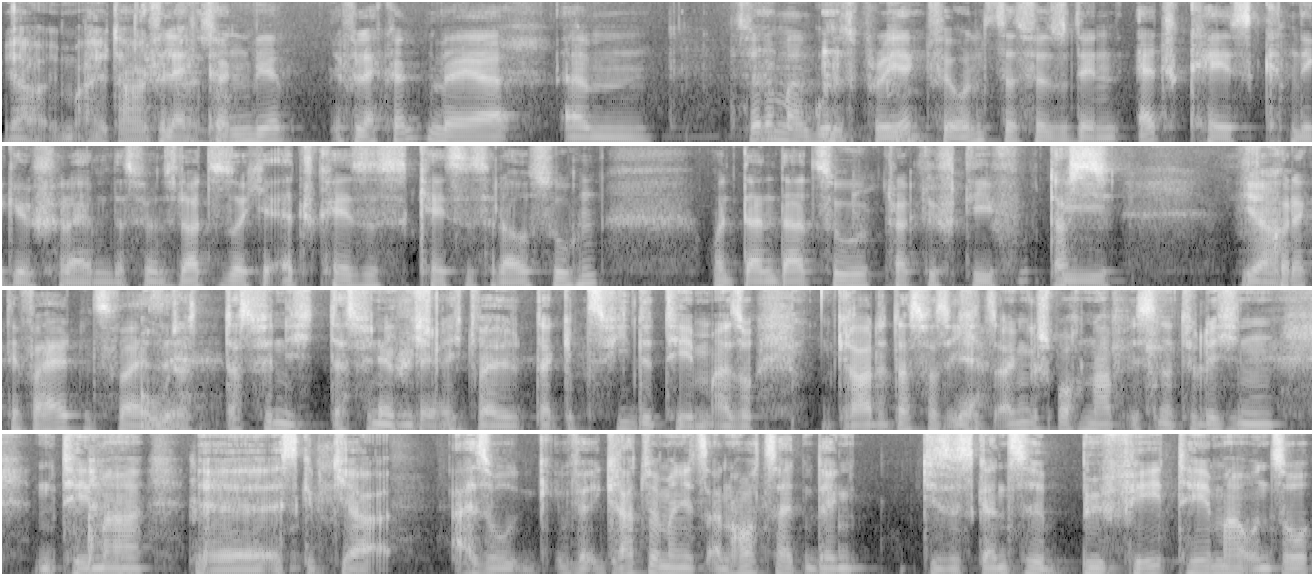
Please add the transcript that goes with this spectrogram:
ja, im Alltag. Vielleicht also, können wir, vielleicht könnten wir ja, ähm, das wäre doch mal ein gutes Projekt für uns, dass wir so den Edge Case Knigge schreiben, dass wir uns Leute solche Edge Cases, Cases raussuchen und dann dazu praktisch die, Das- die ja. korrekte Verhaltensweise. Oh, das, das finde ich, das finde ich nicht schlecht, weil da gibt es viele Themen. Also gerade das, was ich Ja. jetzt angesprochen habe, ist natürlich ein, ein Thema. Äh, es gibt ja, also gerade wenn man jetzt an Hochzeiten denkt, dieses ganze Buffet-Thema und so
